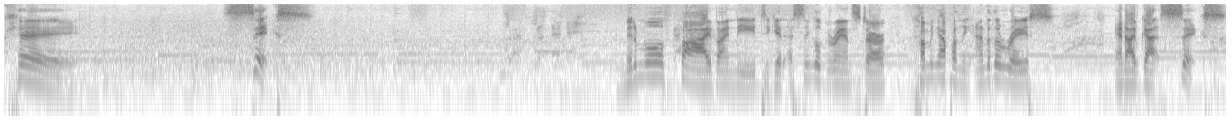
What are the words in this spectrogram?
Okay. Six. Minimum of five I need to get a single Grand Star coming up on the end of the race, and I've got six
